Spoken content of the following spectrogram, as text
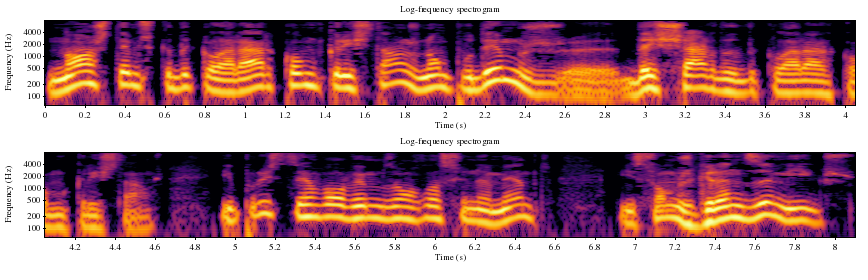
nós temos que declarar como cristãos. Não podemos eh, deixar de declarar como cristãos. E por isso desenvolvemos um relacionamento e somos grandes amigos.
